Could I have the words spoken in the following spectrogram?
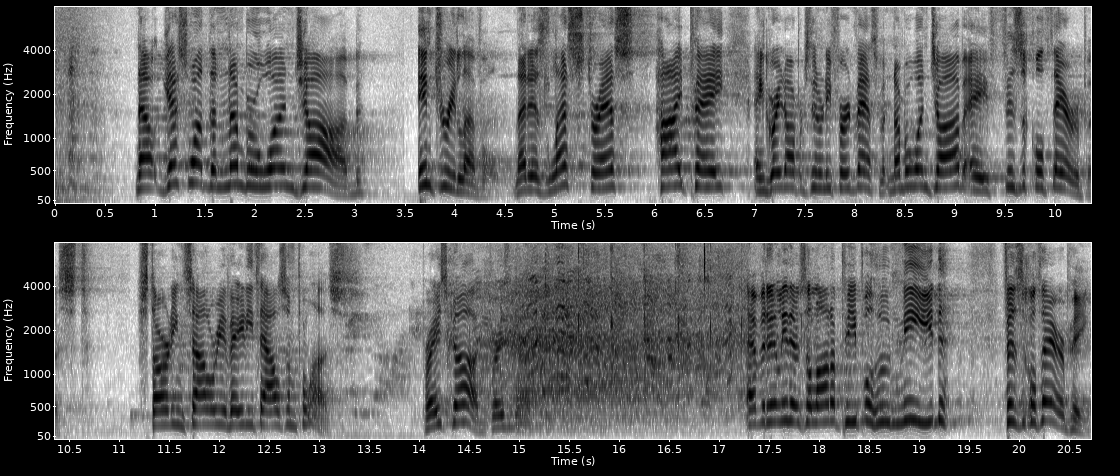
now, guess what? The number one job Entry level, that is less stress, high pay, and great opportunity for advancement. Number one job, a physical therapist. Starting salary of 80,000 plus. Praise God, praise God. Evidently, there's a lot of people who need physical therapy.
